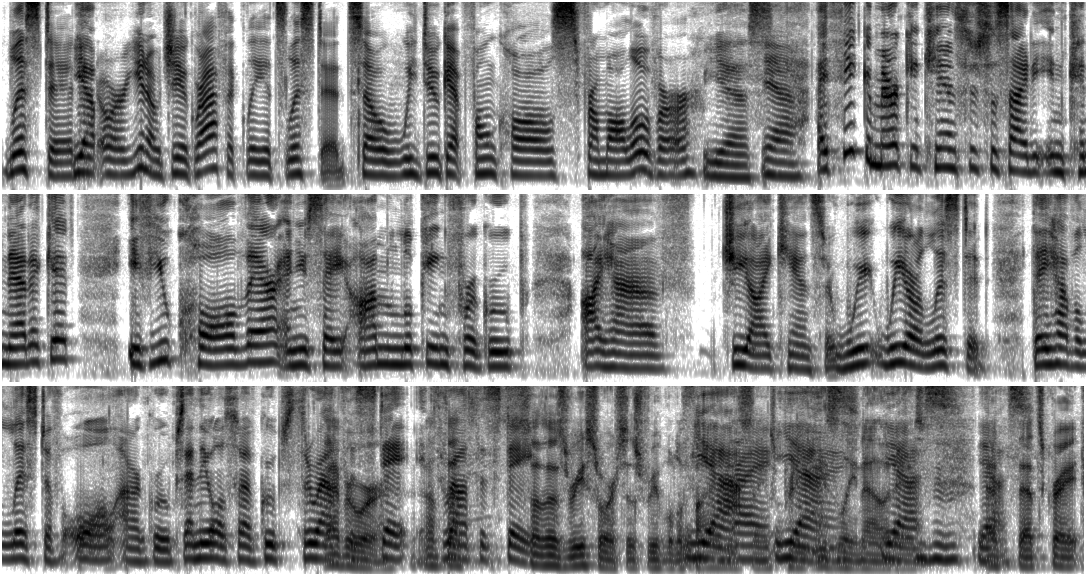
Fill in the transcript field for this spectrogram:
listed Yep. or you know geographically it's listed so we do get phone calls from all over Yes. Yeah. I think American Cancer Society in Connecticut, if you call there and you say, I'm looking for a group, I have GI cancer, we, we are listed. They have a list of all our groups, and they also have groups throughout everywhere the state. Throughout that's- the state. So there's resources for people to find Yeah, these right. things pretty Yes, easily nowadays. yes, Mhm. That- yes. that's great.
